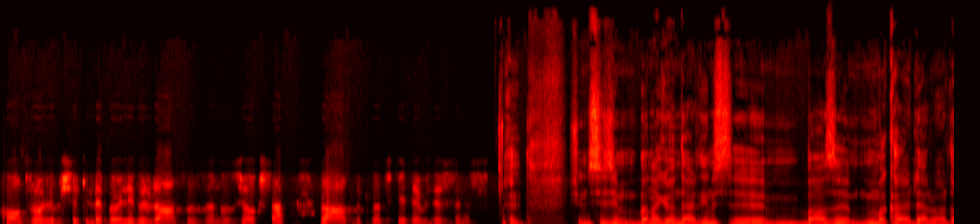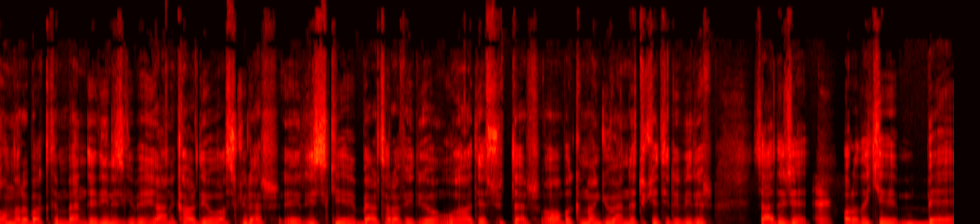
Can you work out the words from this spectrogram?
kontrollü bir şekilde böyle bir rahatsızlığınız yoksa rahatlıkla tüketebilirsiniz. Şimdi sizin bana gönderdiğiniz e, bazı makaleler vardı. Onlara baktım ben. Dediğiniz gibi yani kardiyovasküler e, riski bertaraf ediyor UHT sütler. O bakımdan güvenle tüketilebilir. Sadece oradaki B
